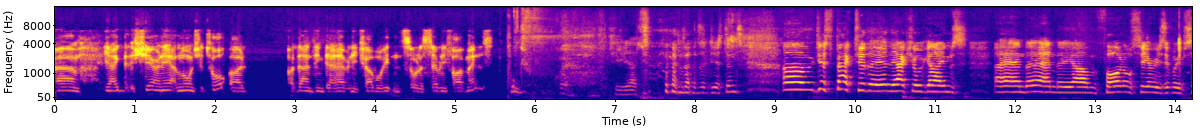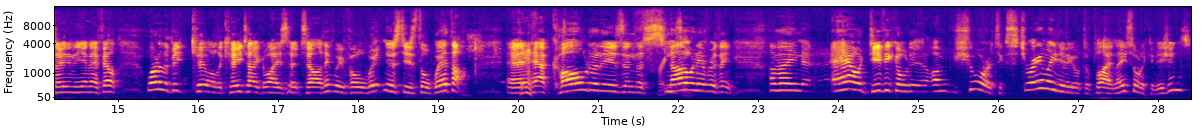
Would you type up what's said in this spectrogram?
um, you know, get the sharing out and launch a torp, I, I don't think they'd have any trouble hitting sort of seventy-five meters. Gee, that's, that's a distance. Um, just back to the the actual games and and the um, final series that we've seen in the NFL. One of the big key, or the key takeaways that uh, I think we've all witnessed is the weather and how cold it is and the snow and everything. I mean, how difficult? I'm sure it's extremely difficult to play in these sort of conditions.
